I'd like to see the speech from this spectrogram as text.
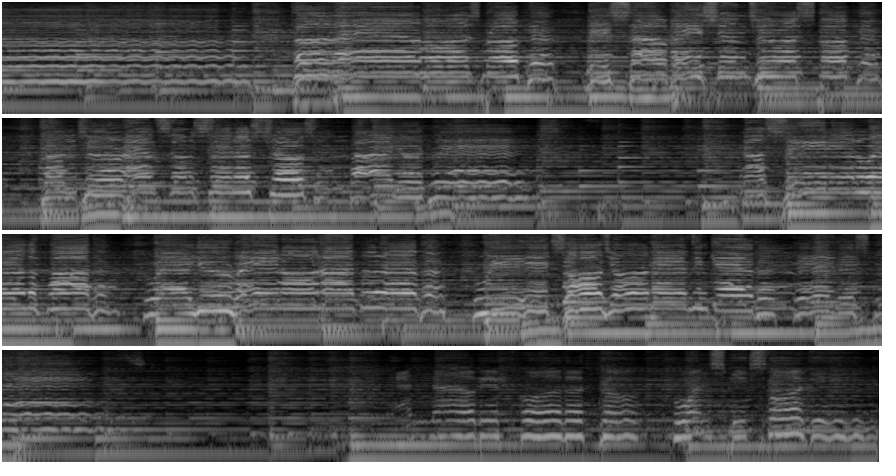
The Lamb was broken. His salvation to us spoken. Come to ransom sinners chosen by your grace. Now seated with the Father, where you reign on high forever, we exalt your name together in this place. And now before the throne, one speaks for thee.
